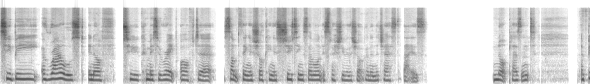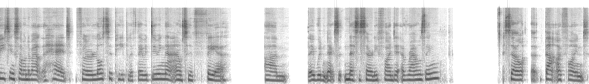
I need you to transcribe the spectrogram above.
To be aroused enough to commit a rape after something as shocking as shooting someone, especially with a shotgun in the chest, that is not pleasant. And beating someone about the head, for a lot of people, if they were doing that out of fear, um, they wouldn't nex- necessarily find it arousing. So uh, that I find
